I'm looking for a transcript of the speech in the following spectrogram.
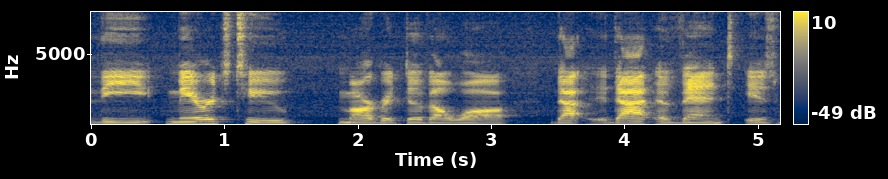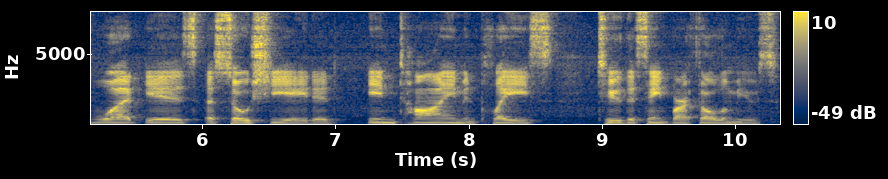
the marriage to Margaret de Valois, that that event is what is associated in time and place to the St. Bartholomew's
